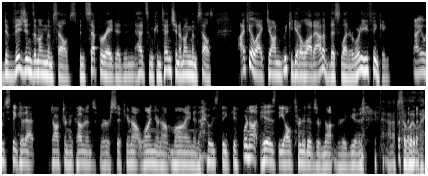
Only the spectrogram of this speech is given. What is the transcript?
divisions among themselves, been separated and had some contention among themselves. I feel like, John, we could get a lot out of this letter. What are you thinking? I always think of that Doctrine and Covenants verse if you're not one, you're not mine. And I always think if we're not his, the alternatives are not very good. Absolutely.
